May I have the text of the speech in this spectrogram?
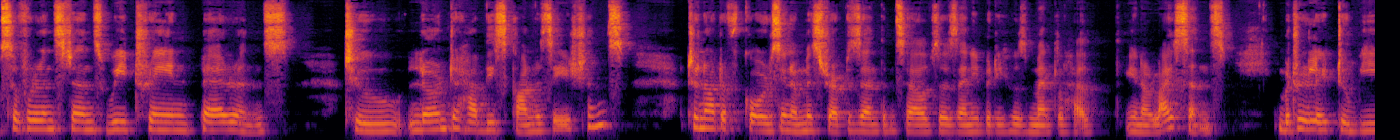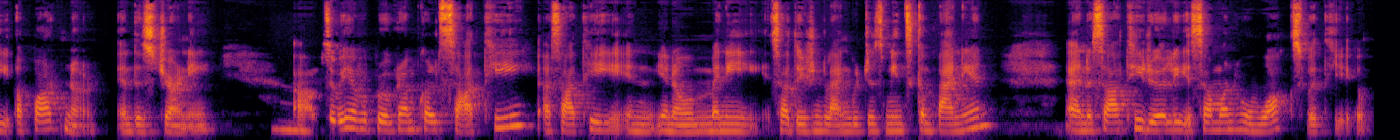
so for instance we train parents to learn to have these conversations to not of course you know misrepresent themselves as anybody who's mental health you know licensed but really to be a partner in this journey mm. uh, so we have a program called Sathi. A Sathi in you know many South Asian languages means companion, and a Sathi really is someone who walks with you.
